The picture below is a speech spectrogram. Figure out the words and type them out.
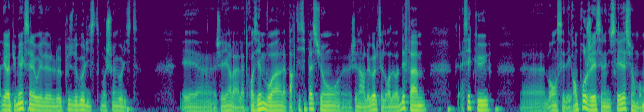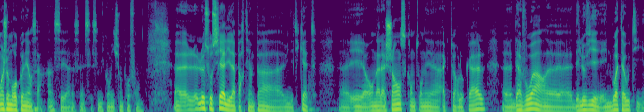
les républicains, c'est le, plus de gaullistes. Moi, je suis un gaulliste. Et euh, j'allais dire la, troisième voie, la participation. Euh, Général de Gaulle, c'est le droit de vote des femmes, c'est la Sécu. Euh, bon, c'est des grands projets, c'est l'industrialisation. Bon, moi, je me reconnais en ça. Hein, c'est mes convictions profondes. Euh, le social, il appartient pas à une étiquette. Euh, et on a la chance, quand on est acteur local, d'avoir des leviers et une boîte à outils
